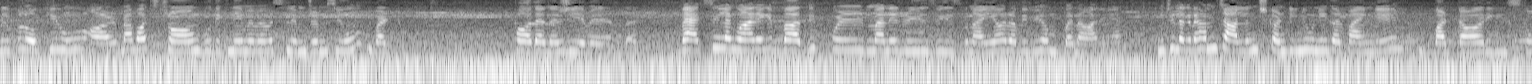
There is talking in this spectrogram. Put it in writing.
बिल्कुल ओके हूँ, और मैं बहुत स्ट्रांग हूँ दिखने में, मैं स्लिम ड्रिम सी हूँ बट बहुत एनर्जी है मेरे अंदर। वैक्सीन लगवाने के बाद भी फुल मैंने रील्स वील्स बनाई हैं, और अभी भी हम बना रहे हैं। मुझे लग रहा है हम चैलेंज कंटिन्यू नहीं कर पाएँगे बट रील्स तो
